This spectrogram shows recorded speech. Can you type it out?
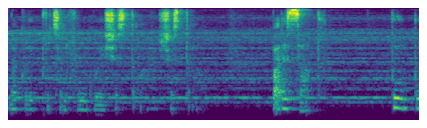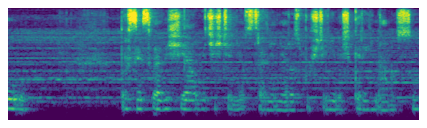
Na kolik procent funguje šestá? Šestá. 50. Půl, půl. Prosím své vyšší a vyčištění, odstranění rozpuštění veškerých nánosů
